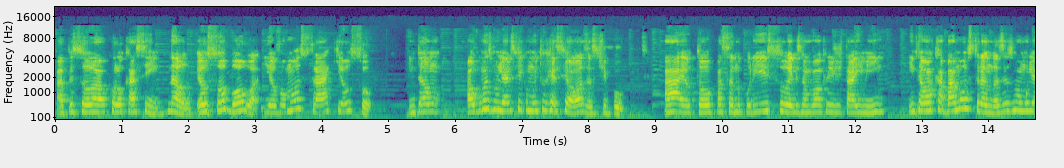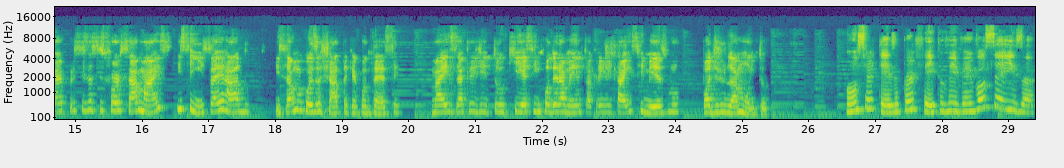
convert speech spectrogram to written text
a pessoa colocar assim: não, eu sou boa e eu vou mostrar que eu sou. Então, algumas mulheres ficam muito receosas, tipo, ah, eu tô passando por isso, eles não vão acreditar em mim. Então, acabar mostrando, às vezes uma mulher precisa se esforçar mais, e sim, isso é errado. Isso é uma coisa chata que acontece mas acredito que esse empoderamento, acreditar em si mesmo, pode ajudar muito. Com certeza, perfeito, Vivian. E você, Isa?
